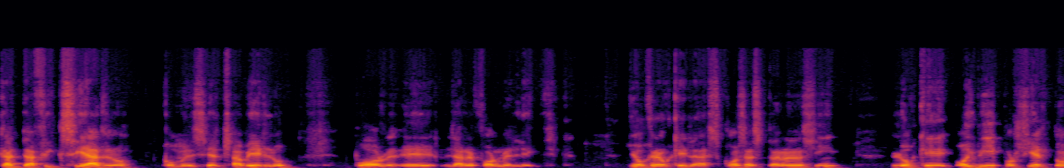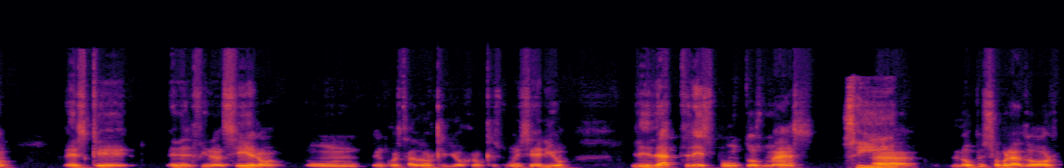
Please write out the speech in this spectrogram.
catafixiarlo, como decía Chabelo, por eh, la reforma eléctrica. Yo creo que las cosas estarán así. Lo que hoy vi, por cierto, es que en el financiero, un encuestador que yo creo que es muy serio, le da tres puntos más a López Obrador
